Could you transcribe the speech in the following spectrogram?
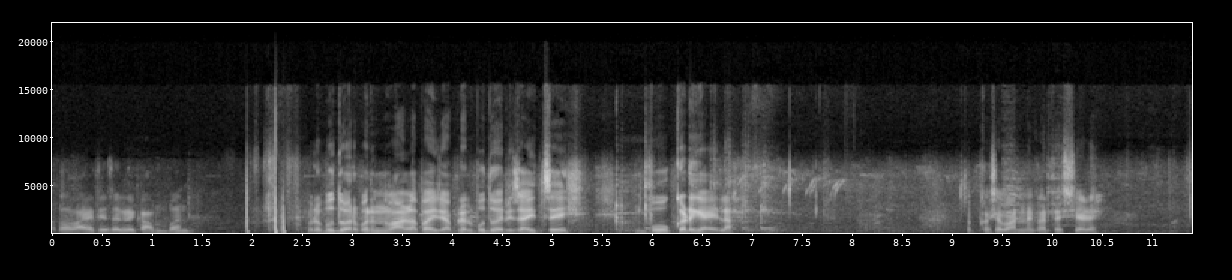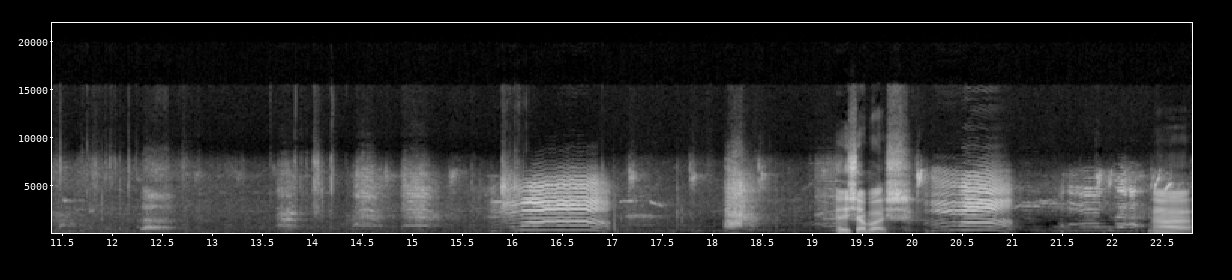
आता बाहेरचे सगळे काम बंद. बरं बुधवारपर्यंत वाळला पाहिजे. आपल्याला बुधवारी जायचंय. बोकड घ्यायला. कशा बांधणं करतात शेळ्या? हे शाबाश हा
